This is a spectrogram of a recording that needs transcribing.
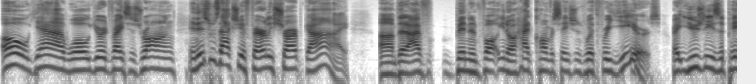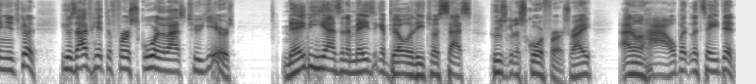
oh, yeah, well, your advice is wrong. And this was actually a fairly sharp guy. Um, that I've been involved, you know, had conversations with for years, right? Usually his opinion's good. He goes, I've hit the first score the last two years. Maybe he has an amazing ability to assess who's going to score first, right? I don't know how, but let's say he did.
